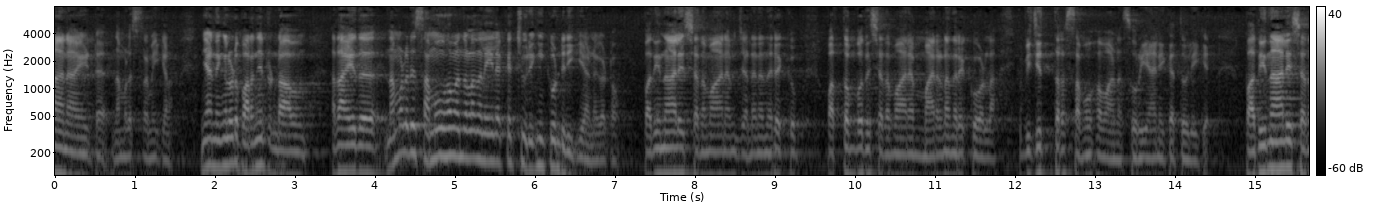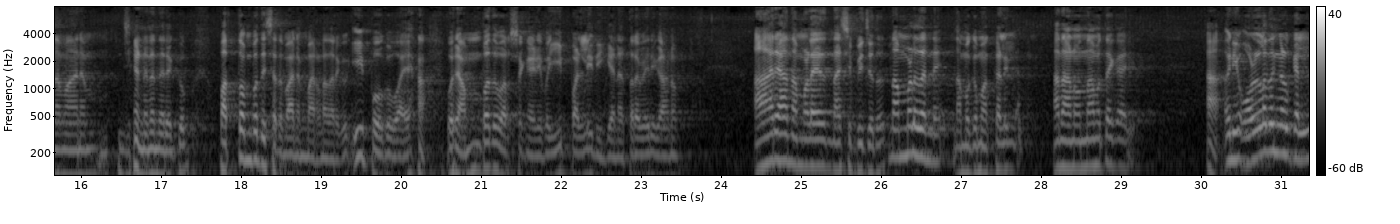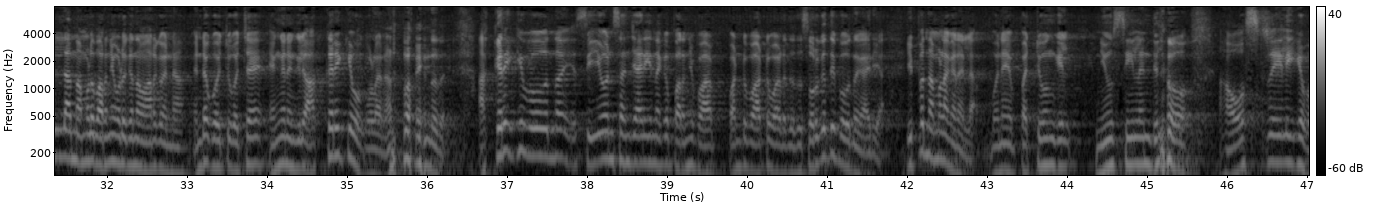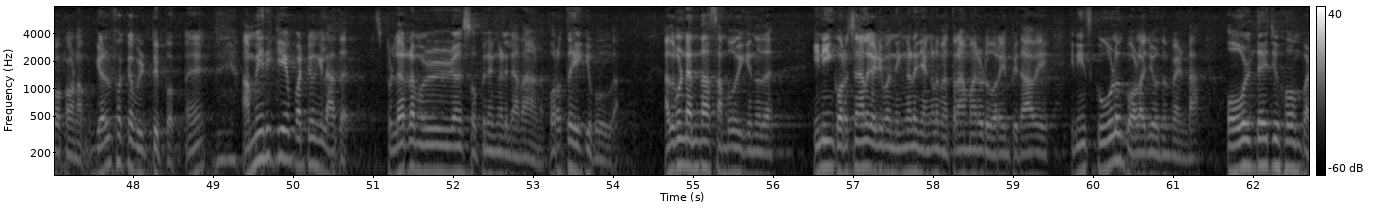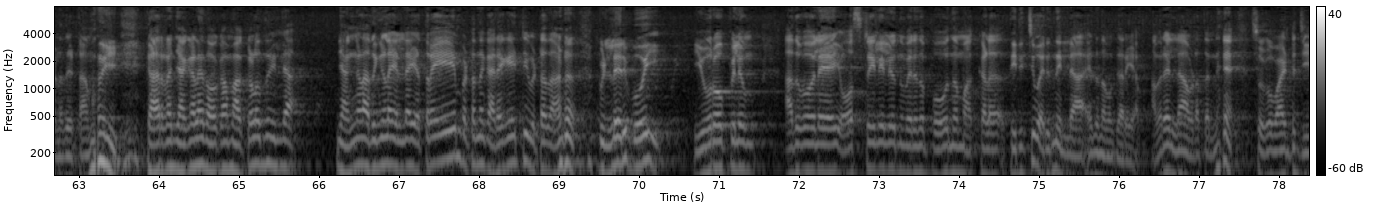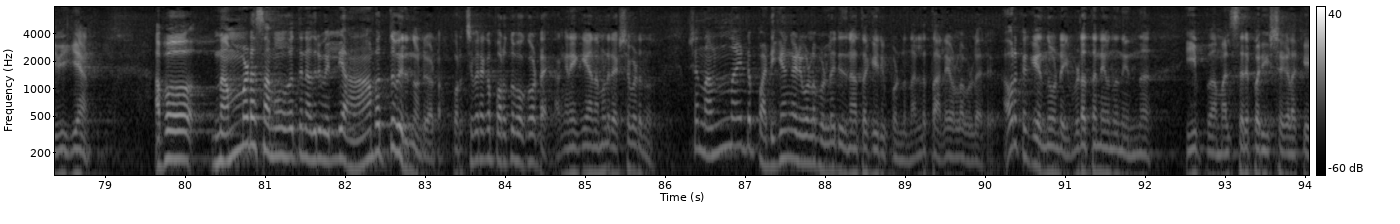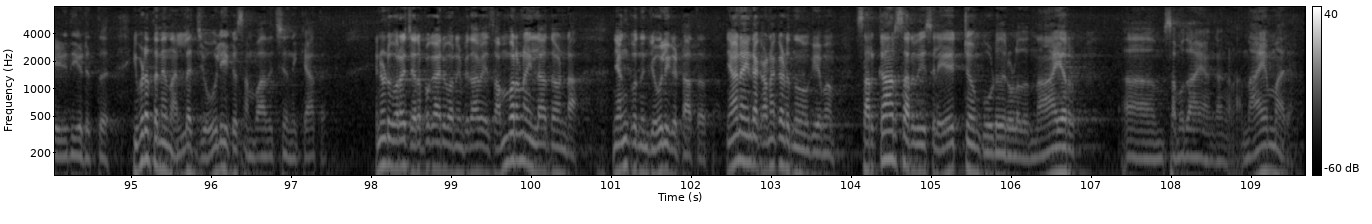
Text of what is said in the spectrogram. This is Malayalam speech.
ാനായിട്ട് നമ്മൾ ശ്രമിക്കണം. ഞാൻ നിങ്ങളോട് പറഞ്ഞിട്ടുണ്ടാവും അതായത് നമ്മളൊരു സമൂഹം എന്നുള്ള നിലയിലൊക്കെ ചുരുങ്ങിക്കൊണ്ടിരിക്കുകയാണ് കേട്ടോ. പതിനാല് ശതമാനം ജനന നിരക്കും പത്തൊമ്പത് ശതമാനം മരണനിരക്കുമുള്ള വിചിത്ര സമൂഹമാണ് സുറിയാനി കത്തോലിക്കൻ. പതിനാല് ശതമാനം ജനന നിരക്കും പത്തൊമ്പത് ശതമാനം മരണനിരക്കും. ഈ പോകുപോയ ഒരു അമ്പത് വർഷം കഴിയുമ്പോൾ ഈ പള്ളി നീക്കാൻ എത്ര പേര് കാണും? ആരാ നമ്മളെ നശിപ്പിച്ചത്? നമ്മൾ തന്നെ. നമുക്ക് മക്കളില്ല. അതാണ് ഒന്നാമത്തെ കാര്യം. ആ ഇനി ഉള്ളതുങ്ങൾക്കെല്ലാം നമ്മൾ പറഞ്ഞു കൊടുക്കുന്ന മാർഗം എന്നാ? എന്റെ കൊച്ചു കൊച്ചെ എങ്ങനെങ്കിലും അക്കരയ്ക്ക് പോക്കോളാനാണ് പറയുന്നത്. അക്കരയ്ക്ക് പോകുന്ന സിയോൻ സഞ്ചാരി എന്നൊക്കെ പറഞ്ഞു പണ്ട് പാട്ട് പാടുന്നത് സ്വർഗത്തിൽ പോകുന്ന കാര്യമാണ് ഇപ്പം നമ്മൾ അങ്ങനെയല്ല മോനെ പറ്റുമെങ്കിൽ ന്യൂസിലൻഡിലോ ഓസ്ട്രേലിയക്ക് പോക്കോണം. ഗൾഫൊക്കെ വിട്ടിപ്പം അമേരിക്കയെ പറ്റുമെങ്കിൽ അത്. പിള്ളേരുടെ മുഴുവൻ സ്വപ്നങ്ങളിൽ അതാണ്. പുറത്തേക്ക് പോവുക. അതുകൊണ്ട് എന്താ സംഭവിക്കുന്നത്? ഇനിയും കുറച്ചുനാൾ കഴിയുമ്പോൾ നിങ്ങൾ ഞങ്ങൾ മെത്രാന്മാരോട് പറയും പിതാവേ ഇനിയും സ്കൂളും കോളേജും ഒന്നും വേണ്ട. ഓൾഡ് ഏജ് ഹോം പണിതിട്ടാൽ മതി. കാരണം ഞങ്ങളെ നോക്കാൻ മക്കളൊന്നും ഇല്ല. ഞങ്ങൾ അതുങ്ങളെ എല്ലാം എത്രയും പെട്ടെന്ന് കരകയറ്റി വിട്ടതാണ്. പിള്ളേർ പോയി. യൂറോപ്പിലും അതുപോലെ ഓസ്ട്രേലിയയിലൊന്നും വരുന്ന പോകുന്ന മക്കൾ തിരിച്ചു വരുന്നില്ല എന്ന് നമുക്കറിയാം. അവരെല്ലാം അവിടെ തന്നെ സുഖമായിട്ട് ജീവിക്കുകയാണ്. അപ്പോൾ നമ്മുടെ സമൂഹത്തിന് അതൊരു വലിയ ആപത്ത് വരുന്നുണ്ട് കേട്ടോ. കുറച്ച് പേരൊക്കെ പുറത്തു പോക്കോട്ടെ. അങ്ങനെയൊക്കെയാണ് നമ്മൾ രക്ഷപ്പെടുന്നത്. പക്ഷെ നന്നായിട്ട് പഠിക്കാൻ കഴിവുള്ള പിള്ളേർ ഇതിനകത്തൊക്കെ ഇരിപ്പുണ്ട്. നല്ല തലയുള്ള പിള്ളേർ അവർക്കൊക്കെ എന്തുകൊണ്ട് ഇവിടെ തന്നെ ഒന്ന് നിന്ന് ഈ മത്സര പരീക്ഷകളൊക്കെ എഴുതിയെടുത്ത് ഇവിടെ തന്നെ നല്ല ജോലിയൊക്കെ സമ്പാദിച്ച് നിൽക്കാത്ത എന്നോട് കുറേ ചെറുപ്പക്കാർ പറഞ്ഞു പിതാവേ സംവരണം ഇല്ലാത്തതുകൊണ്ടാണ് ഞങ്ങൾക്കൊന്നും ജോലി കിട്ടാത്തത്. ഞാൻ അതിന്റെ കണക്കെടുത്ത് നോക്കിയപ്പം സർക്കാർ സർവീസിൽ ഏറ്റവും കൂടുതലുള്ളത് നായർ സമുദായ അംഗങ്ങളാണ് നായന്മാരാണ്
